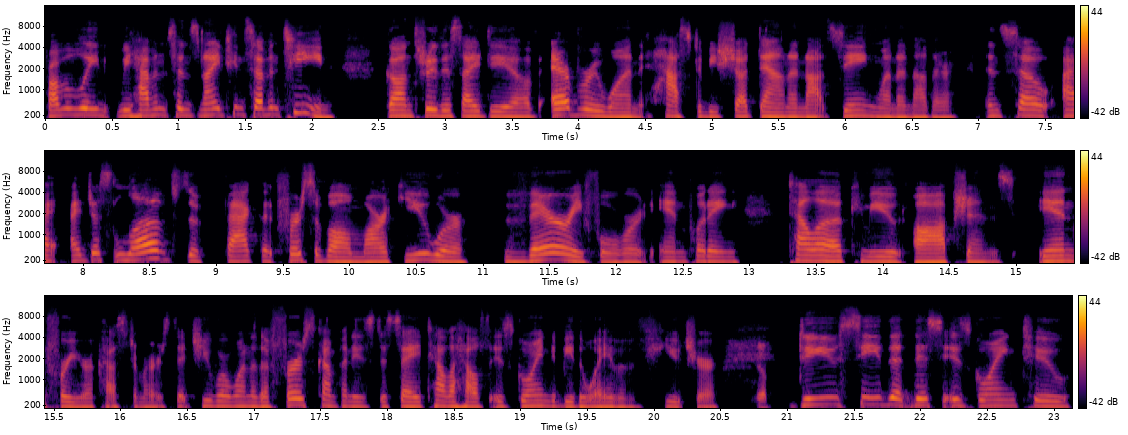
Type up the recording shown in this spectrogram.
probably we haven't since 1917 gone through this idea of everyone has to be shut down and not seeing one another. And so I, I just love the fact that first of all, Mark, you were very forward in putting telecommute options in for your customers that you were one of the first companies to say telehealth is going to be the wave of the future yep. do you see that this is going to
